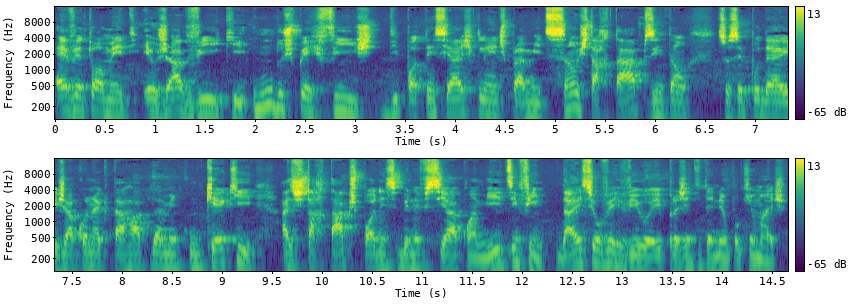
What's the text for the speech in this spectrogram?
Eventualmente, eu já vi que um dos perfis de potenciais clientes para a MITS são startups, então se você puder já conectar rapidamente com o que é que as startups podem se beneficiar com a MITS, enfim, dá esse overview aí para a gente entender um pouquinho mais.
